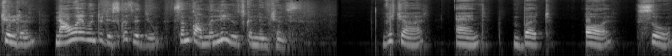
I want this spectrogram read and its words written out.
Children, now I want to discuss with you some commonly used conjunctions which are and, but, or, so,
